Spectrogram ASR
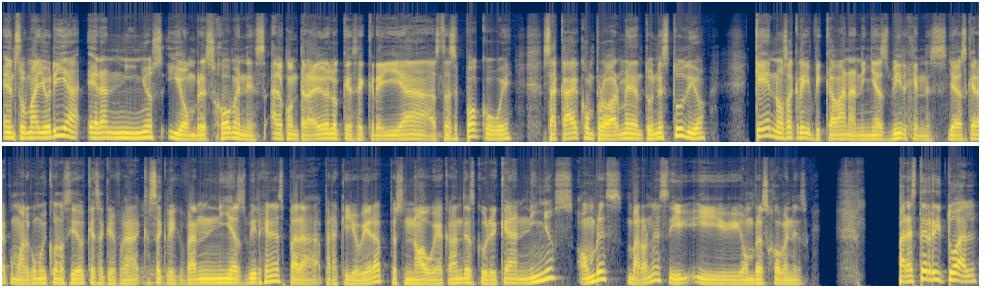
En su mayoría eran niños y hombres jóvenes, al contrario de lo que se creía hasta hace poco, güey. Se acaba de comprobar mediante un estudio que no sacrificaban a niñas vírgenes. Ya ves que era como algo muy conocido que sacrificaban, que sacrificaban niñas vírgenes para, para que lloviera. Pues no, güey. Acaban de descubrir que eran niños, hombres, varones y, y hombres jóvenes. Para este ritual,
